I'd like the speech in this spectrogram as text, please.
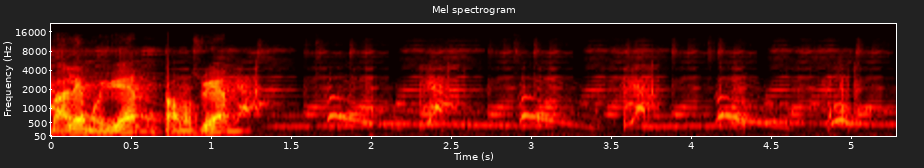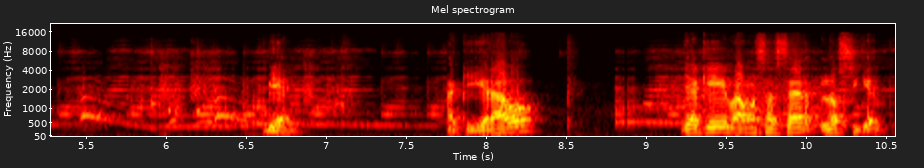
Vale, muy bien, vamos bien. Bien. Aquí grabo. Y aquí vamos a hacer lo siguiente.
